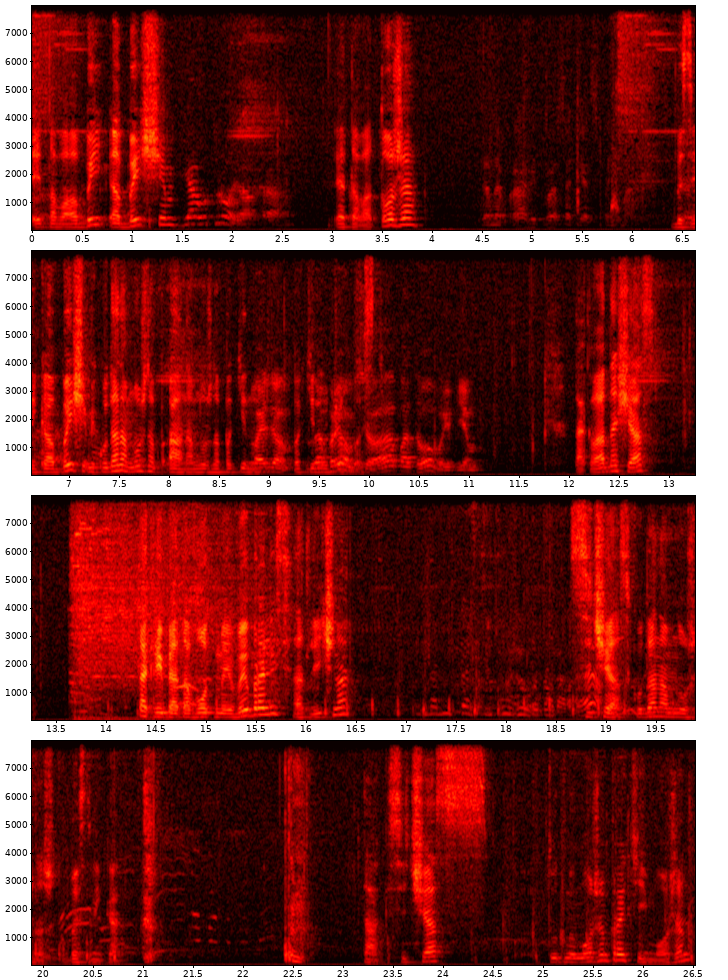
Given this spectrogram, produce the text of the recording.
этого обы обыщем. Этого тоже. Быстренько обыщем. И куда нам нужно... А, нам нужно покинуть, Пойдем, покинуть запрем область. все, а потом выпьем. Так, ладно, сейчас. Так, ребята, вот мы и выбрались. Отлично. Сейчас, куда нам нужно быстренько? Так, сейчас... Тут мы можем пройти, можем.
